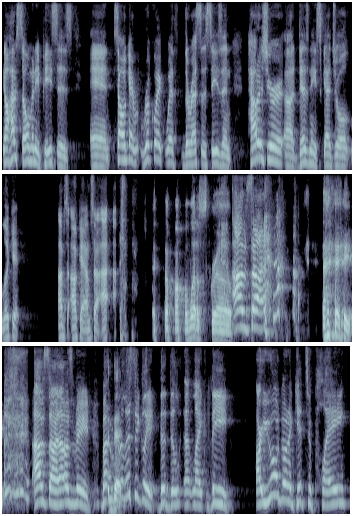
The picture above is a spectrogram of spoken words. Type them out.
y'all have so many pieces and so, okay, real quick with the rest of the season, how does your uh, Disney schedule look at? I'm so, okay. I'm sorry. I, I, oh, what a scrub! I'm sorry. hey, I'm sorry. That was mean. But that, realistically, the, the uh, like the are you all going to get to play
